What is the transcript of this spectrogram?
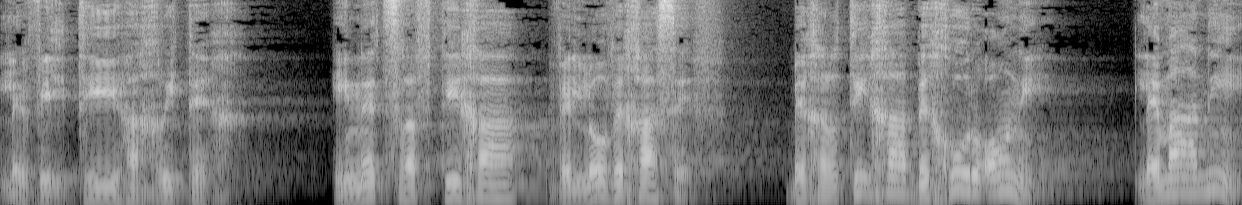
לבלתי אחריתך. הנה צרפתיך ולא בכסף, בחרתיך בחור עוני. למעני,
